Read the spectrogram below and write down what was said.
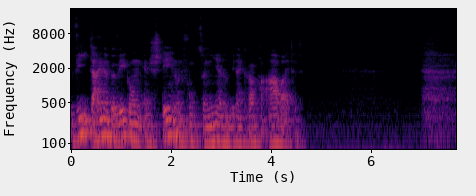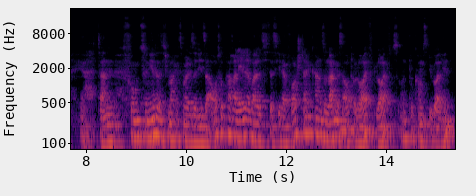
wie deine Bewegungen entstehen und funktionieren und wie dein Körper arbeitet, ja, dann funktioniert das. Ich mache jetzt mal so diese Autoparallele, weil sich das jeder vorstellen kann. Solange das Auto läuft, läuft es und du kommst überall hin.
